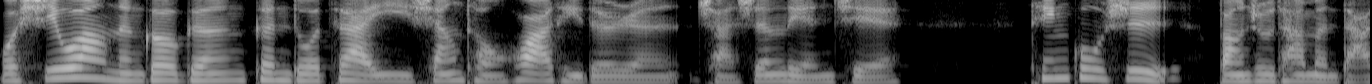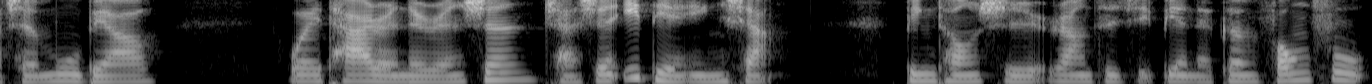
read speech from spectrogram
我希望能够跟更多在意相同话题的人产生连结，听故事，帮助他们达成目标，为他人的人生产生一点影响，并同时让自己变得更丰富。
